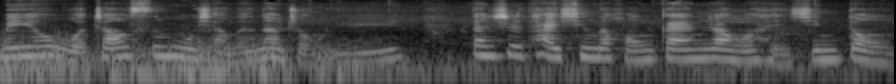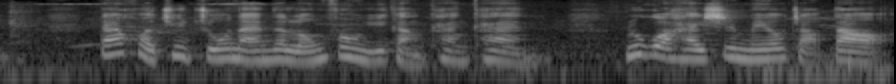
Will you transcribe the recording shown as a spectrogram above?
没有我朝思暮想的那种鱼，但是泰兴的红干让我很心动。待会儿去竹南的龙凤渔港看看，如果还是没有找到，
